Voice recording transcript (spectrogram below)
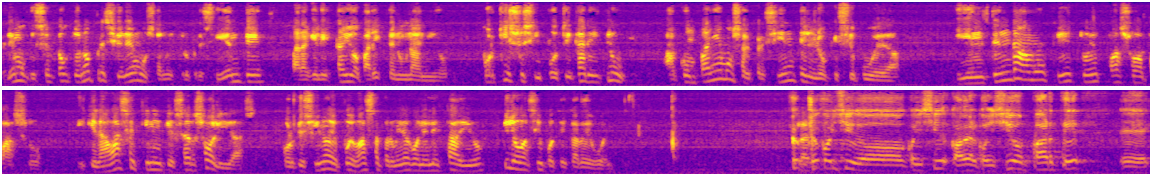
tenemos que ser cautos, no presionemos a nuestro presidente para que el estadio aparezca en un año, porque eso es hipotecar el club. Acompañemos al presidente en lo que se pueda y entendamos que esto es paso a paso y que las bases tienen que ser sólidas, porque si no después vas a terminar con el estadio y lo vas a hipotecar de vuelta. Yo, coincido, coincido, a ver, coincido parte. eh,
